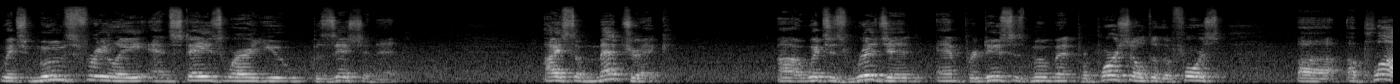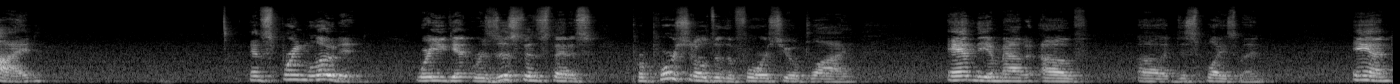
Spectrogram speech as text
which moves freely and stays where you position it. Isometric, uh, which is rigid and produces movement proportional to the force uh, applied. And spring-loaded, where you get resistance that is proportional to the force you apply and the amount of uh, displacement. And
